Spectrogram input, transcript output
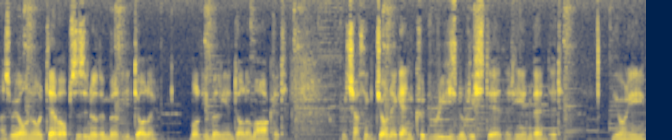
as we all know, DevOps is another multi-dollar, multi-million dollar market, which I think John again could reasonably state that he invented. The only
